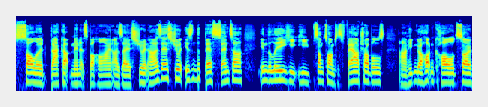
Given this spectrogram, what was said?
solid backup minutes behind Isaiah Stewart. And Isaiah Stewart isn't the best center in the league. He, he sometimes has foul troubles. Um, he can go hot and cold. So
